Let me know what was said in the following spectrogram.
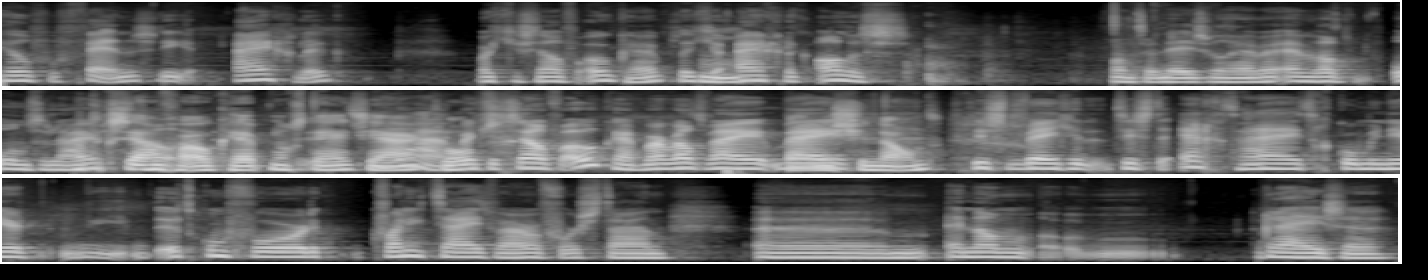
heel veel fans die eigenlijk, wat je zelf ook hebt, dat je Mhm. eigenlijk alles van Tendees wil hebben. En wat onze wat lifestyle... ik zelf ook heb nog steeds, ja, klopt. wat je zelf ook hebt. Maar wat wij... wij gênant. Het is een beetje, het is de echtheid gecombineerd, het comfort, de kwaliteit waar we voor staan. Ehm, en dan ehm, reizen,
